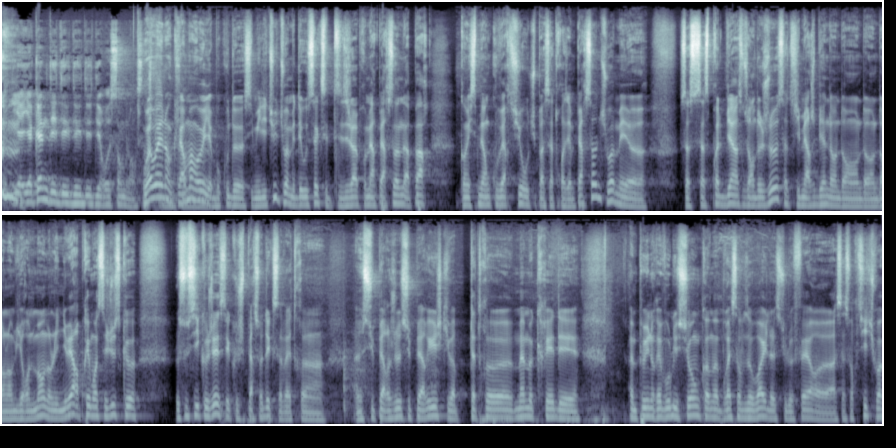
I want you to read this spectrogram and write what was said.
il, y a, il, y a, quand même des, des, des, des ressemblances. Ouais, ouais, non, clairement, oui, il y a beaucoup de similitudes, tu vois, mais Deus Ex, c'était déjà la première personne, à part quand il se met en couverture où tu passes à troisième personne, tu vois, mais euh, ça, ça se prête bien à ce genre de jeu, ça t'immerge bien dans, dans, dans, dans l'environnement, dans l'univers. Après, moi, c'est juste que le souci que j'ai, c'est que je suis persuadé que ça va être un, un super jeu, super riche, qui va peut-être euh, même créer des un peu une révolution comme Breath of the Wild a su le faire à sa sortie, tu vois,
